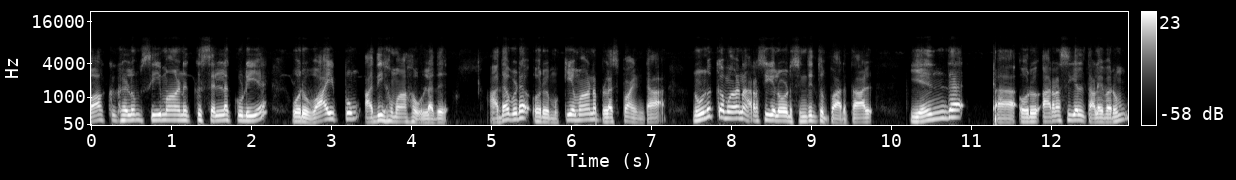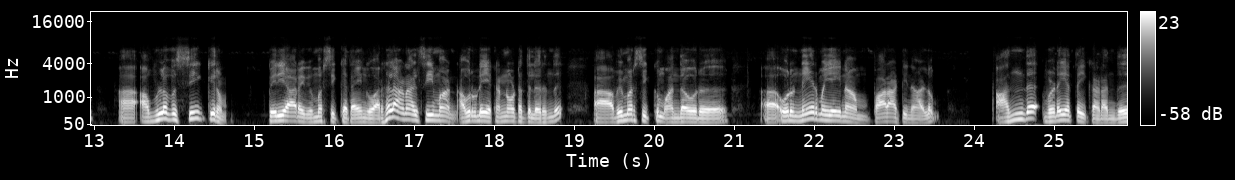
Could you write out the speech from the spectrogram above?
வாக்குகளும் சீமானுக்கு செல்லக்கூடிய ஒரு வாய்ப்பும் அதிகமாக உள்ளது. அதை விட ஒரு முக்கியமான பிளஸ் பாயிண்டா நுணுக்கமான அரசியலோடு சிந்தித்து பார்த்தால் எந்த ஒரு அரசியல் தலைவரும் அவ்வளவு சீக்கிரம் பெரியாரை விமர்சிக்க தயங்குவார்கள். ஆனால் சீமான் அவருடைய கண்ணோட்டத்திலிருந்து விமர்சிக்கும் அந்த ஒரு ஒரு நேர்மையை நாம் பாராட்டினாலும் அந்த விடயத்தை கடந்து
